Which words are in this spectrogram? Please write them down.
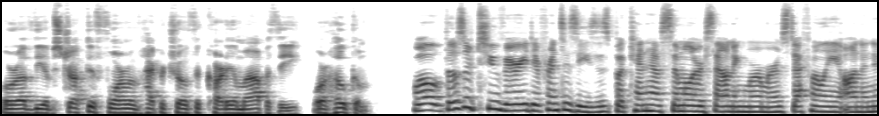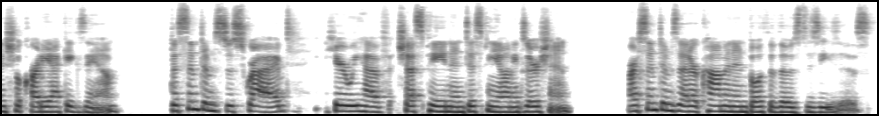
or of the obstructive form of hypertrophic cardiomyopathy, or HOCM? Well, those are two very different diseases, but can have similar sounding murmurs, definitely on initial cardiac exam. The symptoms described, here we have chest pain and dyspnea on exertion, are symptoms that are common in both of those diseases.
